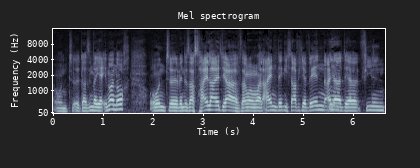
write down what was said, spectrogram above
Und äh, da sind wir ja immer noch. Und äh, wenn du sagst Highlight, ja, sagen wir mal einen, denke ich, darf ich erwähnen, einer ja. der vielen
